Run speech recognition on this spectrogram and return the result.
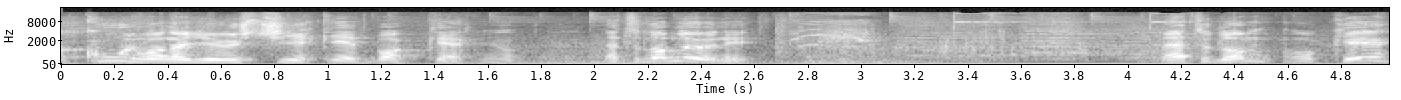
A kurva nagy ős csirkét, bakker! Jó. Le tudom lőni? Le tudom, oké. Okay.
